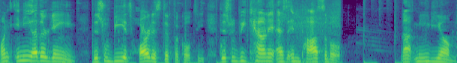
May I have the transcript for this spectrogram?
On any other game, this would be its hardest difficulty. This would be counted as impossible. Not medium.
